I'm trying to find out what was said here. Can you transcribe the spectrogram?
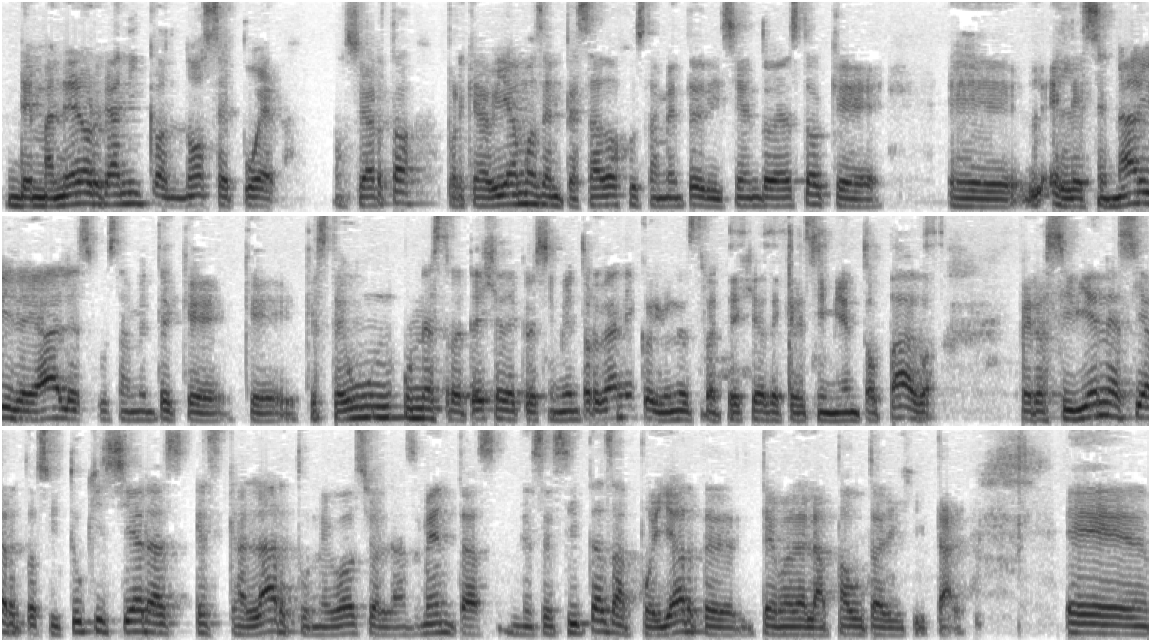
de manera orgánica no se pueda, ¿no es cierto? Porque habíamos empezado justamente diciendo esto que eh, el escenario ideal es justamente que, esté una estrategia de crecimiento orgánico y una estrategia de crecimiento pago. Pero si bien es cierto, si tú quisieras escalar tu negocio, las ventas, necesitas apoyarte del tema de la pauta digital. Eh,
